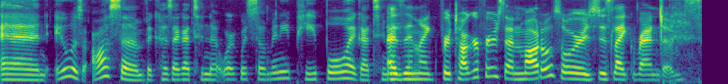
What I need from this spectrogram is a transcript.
And it was awesome because I got to network with so many people. I got to meet As in like photographers and models, or is just like randoms?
